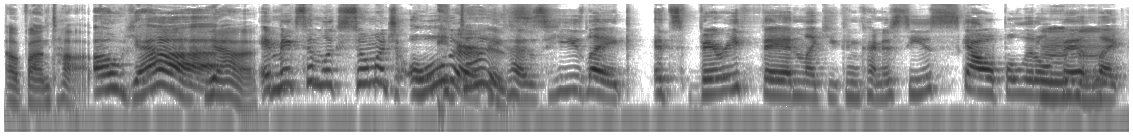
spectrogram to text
up on top. Oh yeah. Yeah. It makes him look so much older because he like it's very thin, like you can kind of see his scalp a little bit, Mhm. like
